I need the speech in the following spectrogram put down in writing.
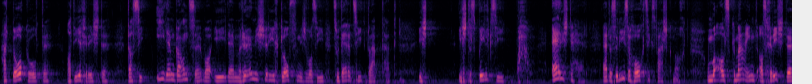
hat hier gegolten, an die Christen, dass sie in dem Ganzen, was in dem römischen Reich gelaufen ist, wo sie zu dieser Zeit gelebt hat, ist, ist das Bild gewesen, wow, er ist der Herr. Er hat ein riesen Hochzeitsfest gemacht. Und man als Gemeinde, als Christen,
